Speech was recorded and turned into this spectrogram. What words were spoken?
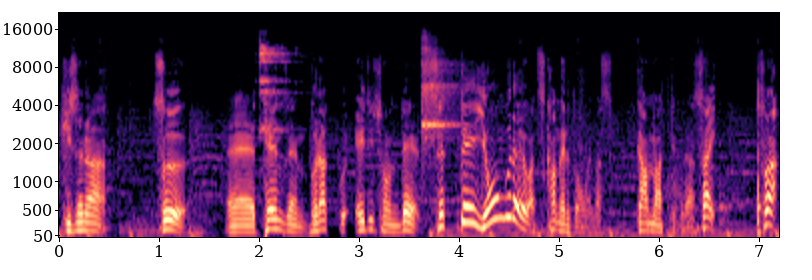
絆2、えー、天然ブラックエディションで設定4ぐらいはつかめると思います。頑張ってください。そら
